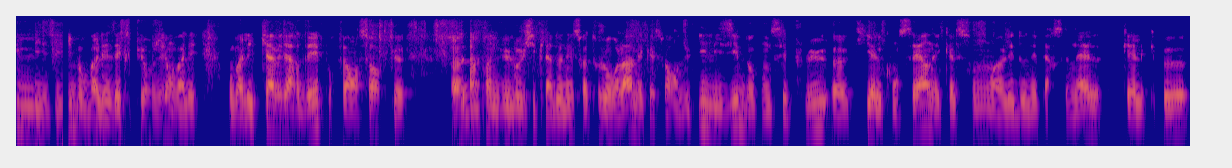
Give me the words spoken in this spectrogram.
illisibles, on va les expurger, on va les, on va les caviarder pour faire en sorte que, euh, d'un point de vue logique, la donnée soit toujours là, mais qu'elle soit rendue illisible, donc on ne sait plus euh, qui elle concerne et quelles sont euh, les données personnelles qu'elle peut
